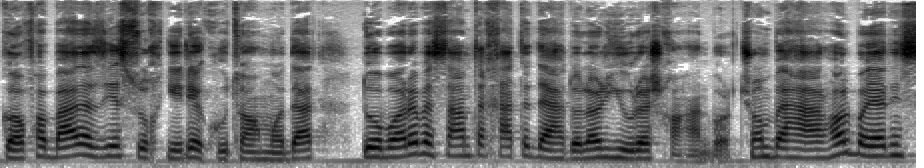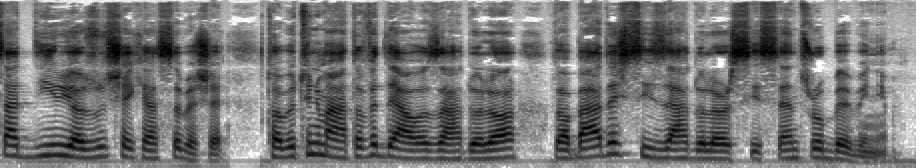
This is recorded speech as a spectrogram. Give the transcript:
گاف ها بعد از یه سوختگیری کوتاه مدت دوباره به سمت خط 10 دلار یورش خواهند برد. چون به هر حال باید این سطح دیر یا زود شکسته بشه تا بتونیم اهداف 12 دلار و بعدش 13 دلار 30 سنت رو ببینیم.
